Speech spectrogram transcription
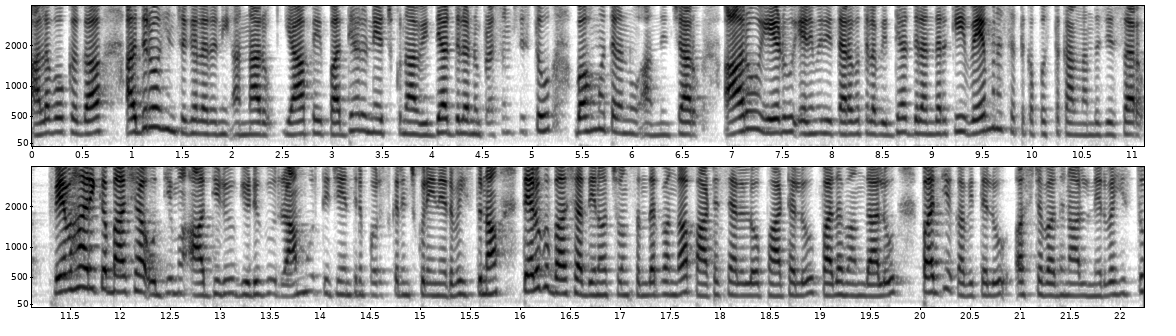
అలవోకగా అధిరోహించగలరని అన్నారు. యాభై పద్యాలు నేర్చుకున్న విద్యార్థులను ప్రశంసిస్తూ బహుమతులను అందించారు. ఆరు ఏడు ఎనిమిది తరగతుల విద్యార్థులందరికీ వేమన శతక పుస్తకాలను అందజేశారు. వ్యవహారిక భాష ఉద్యమ ఆద్యుడు గిడుగు రామ్మూర్తి జయంతిని పురస్కరించుకుని నిర్వహిస్తున్న తెలుగు భాషా దినోత్సవం సందర్భంగా పాఠశాల పాఠశాలలో పాటలు పదబంధాలు పద్య కవితలు అష్టవధనాలు నిర్వహిస్తూ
